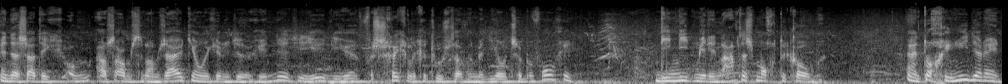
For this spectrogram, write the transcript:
En daar zat ik als Amsterdam-Zuid jongetje natuurlijk in. Die, die verschrikkelijke toestanden met de Joodse bevolking. Die niet meer in Athens mochten komen. En toch ging iedereen.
